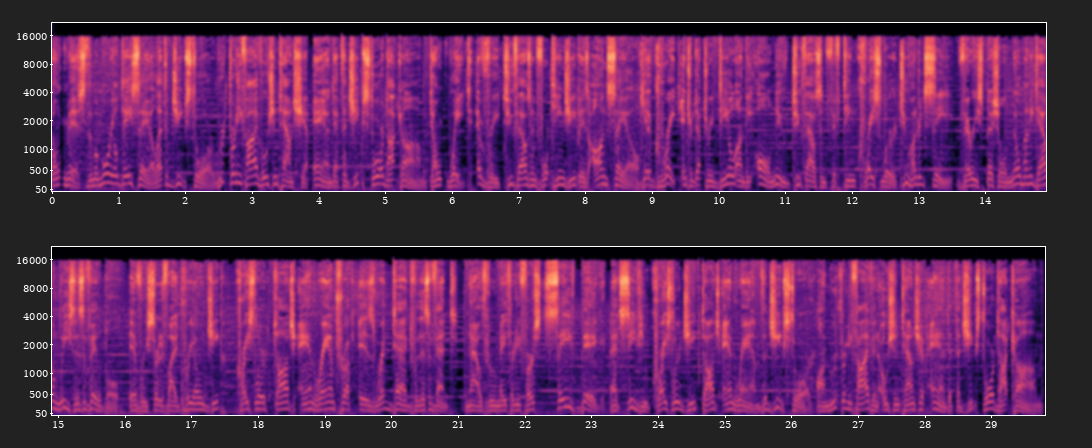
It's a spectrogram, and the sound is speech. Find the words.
Don't miss the Memorial Day sale at the Jeep Store, Route 35 Ocean Township, and at thejeepstore.com. Don't wait. Every 2014 Jeep is on sale. Get a great introductory deal on the all-new 2015 Chrysler 200C. Very special no money down lease is available. Every certified pre-owned Jeep, Chrysler, Dodge, and Ram truck is red tagged for this event. Now through May 31st, save big at Seaview Chrysler, Jeep, Dodge, and Ram, the Jeep Store on Route 35 in Ocean Township and at thejeepstore.com.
